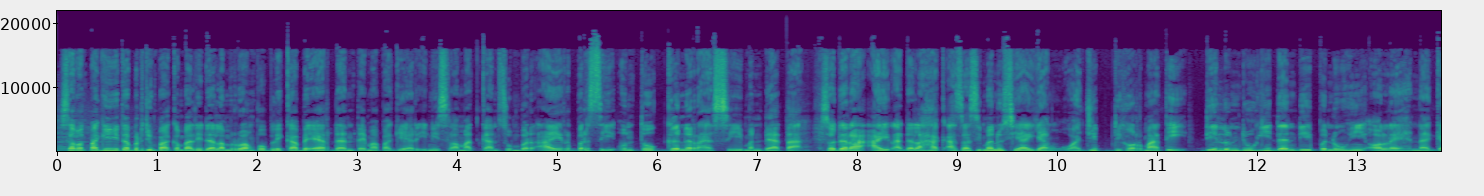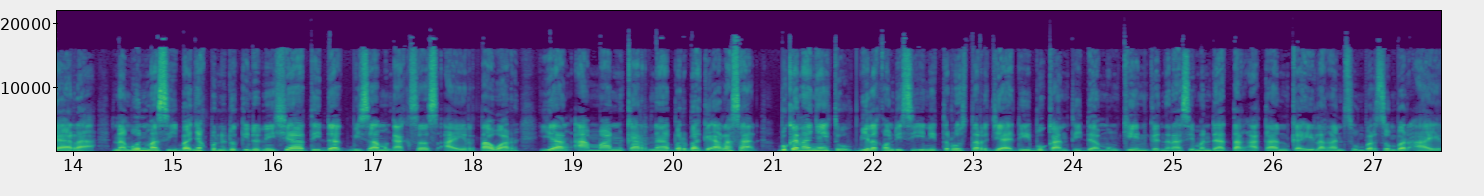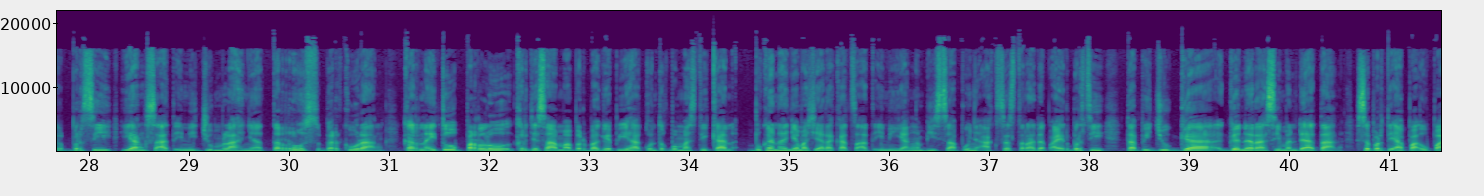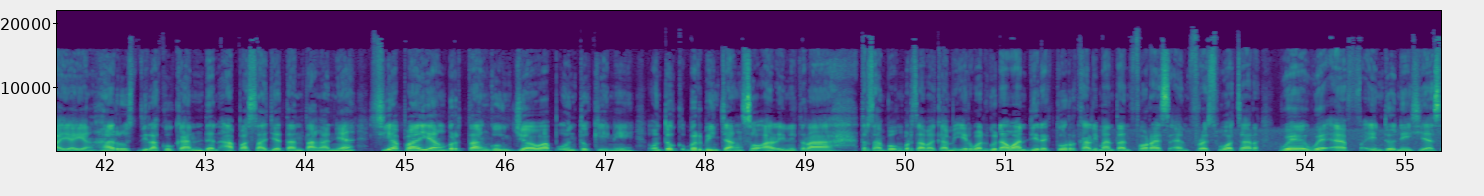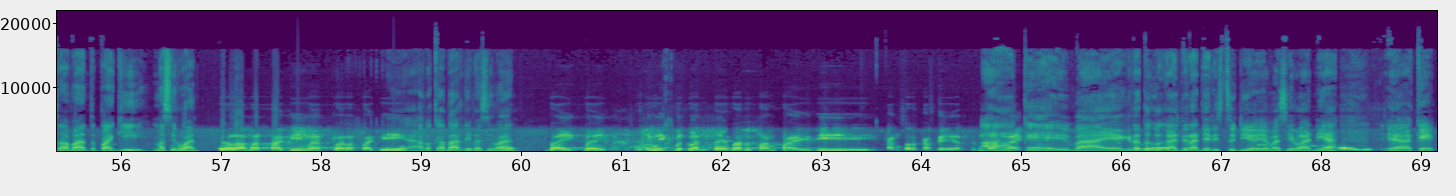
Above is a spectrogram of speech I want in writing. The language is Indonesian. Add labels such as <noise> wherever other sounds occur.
Selamat pagi, kita berjumpa kembali dalam ruang publik KBR dan tema pagi hari ini selamatkan sumber air bersih untuk generasi mendatang. Saudara, air adalah hak asasi manusia yang wajib dihormati, dilindungi dan dipenuhi oleh negara. Namun masih banyak penduduk Indonesia tidak bisa mengakses air tawar yang aman karena berbagai alasan. Bukan hanya itu, bila kondisi ini terus terjadi, bukan tidak mungkin generasi mendatang akan kehilangan sumber-sumber air bersih yang saat ini jumlahnya ter terus berkurang. Karena itu perlu kerjasama berbagai pihak untuk memastikan bukan hanya masyarakat saat ini yang bisa punya akses terhadap air bersih, tapi juga generasi mendatang. Seperti apa upaya yang harus dilakukan dan apa saja tantangannya? Siapa yang bertanggung jawab untuk ini? Untuk berbincang soal ini telah tersambung bersama kami Irwan Gunawan, Direktur Kalimantan Forest and Freshwater WWF Indonesia. Selamat pagi, Mas Irwan. Selamat pagi, Mas. Selamat pagi. Ya, apa kabar di Mas Irwan? Baik, baik. Ini kebetulan saya baru sampai di kantor KBR sebentar lagi. Oke, baik. Kita tunggu kehadirannya di studio ya Mas Irwan ya. Baik. Ya, oke. Okay.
